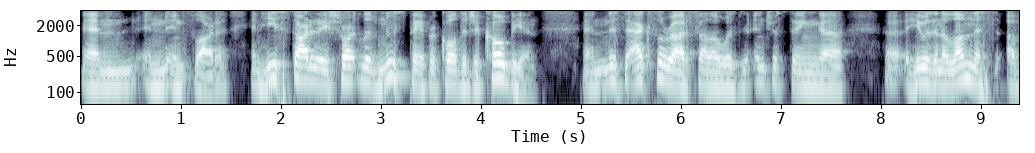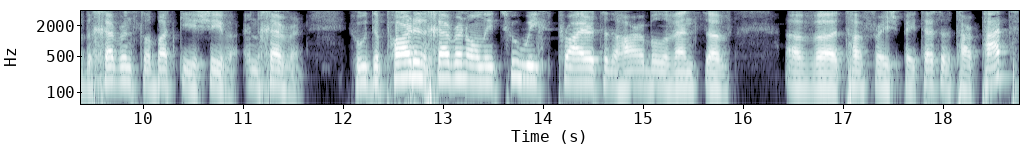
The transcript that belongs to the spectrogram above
and in, in Florida, and he started a short-lived newspaper called the Jacobian. And this Axelrod fellow was interesting. Uh, uh, he was an alumnus of the Chevron Slobodki Yeshiva in Chevron who departed Hebron only two weeks prior to the horrible events of of uh, Tafresh Peites of Tarpat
